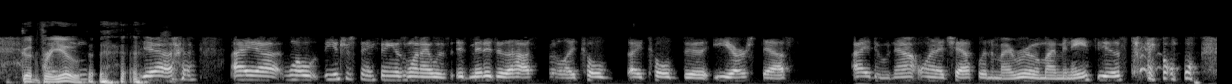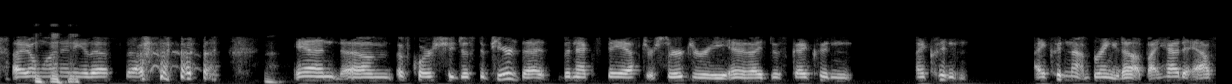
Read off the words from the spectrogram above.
Good for you. yeah. I, uh, well, the interesting thing is when I was admitted to the hospital, I told, I told the ER staff, I do not want a chaplain in my room. I'm an atheist. I don't, I don't want any of that stuff. and, um, of course, she just appeared that the next day after surgery, and I just I couldn't, I couldn't, I could not bring it up. I had to ask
